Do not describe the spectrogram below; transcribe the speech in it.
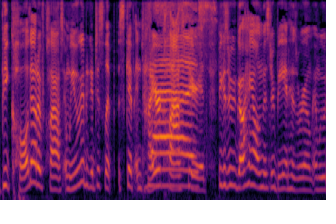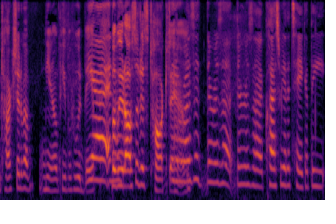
be called out of class and we would get to slip skip entire class periods because we would go hang out with Mr. B in his room and we would talk shit about you know people who would vape. Yeah, but we would also just talk to There him. There was a there was a there was a class we had to take at the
